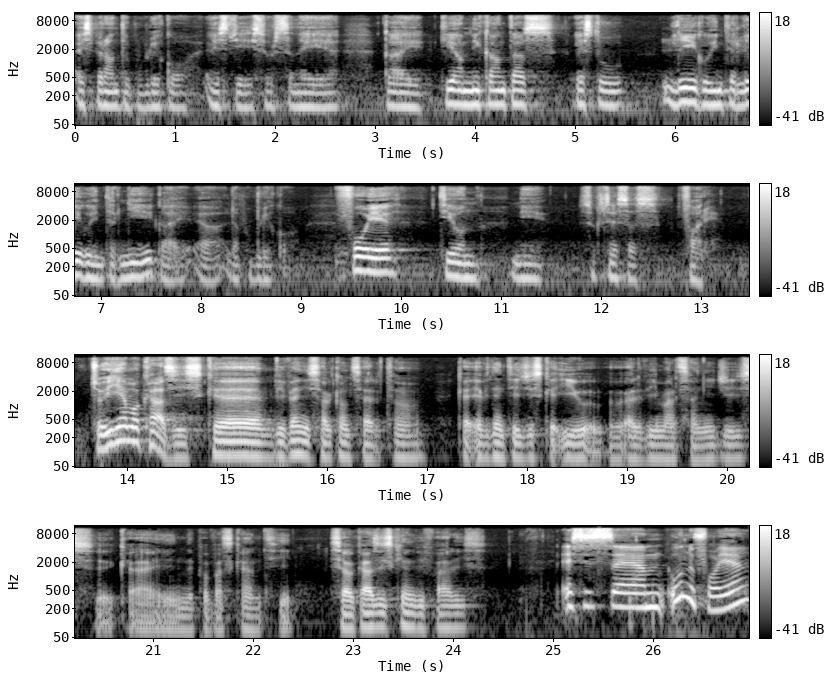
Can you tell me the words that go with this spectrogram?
Esperanto publiko esti surseneje kaj kiam ni kantas estu ligo inter ligo inter ni kaj uh, la publiko. Foje tion ni sukcesas fari. Ĉu iam okazis, ke vi venis al koncerto kaj evidentiĝis, ke iu el vi malsaniĝis eh, kaj ne povas kanti? Se okazis, kion vi faris? Estis um, ähm, unufoje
